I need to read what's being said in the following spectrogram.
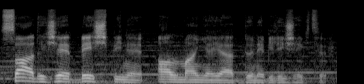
Sadece beş bini Almanya'ya dönebilecekti.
